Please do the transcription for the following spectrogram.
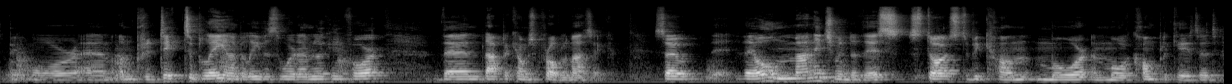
a bit more um, unpredictably, I believe is the word I'm looking for, then that becomes problematic. So the whole management of this starts to become more and more complicated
